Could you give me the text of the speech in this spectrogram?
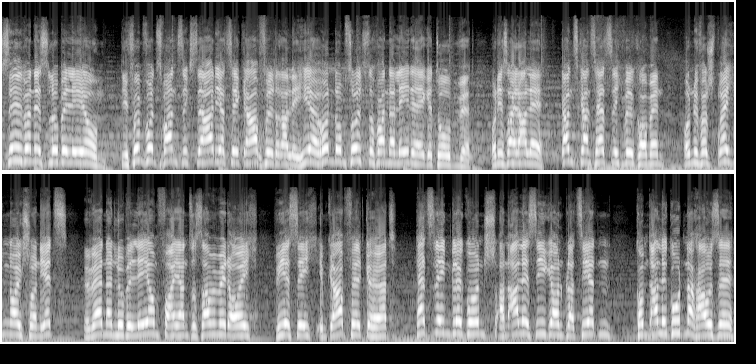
silbernes Jubiläum, die 25. ADAC Grabfeldrallye hier rund um Sulzdorf an der Lede getoben wird. Und ihr seid alle ganz, ganz herzlich willkommen. Und wir versprechen euch schon jetzt, wir werden ein Jubiläum feiern zusammen mit euch, wie es sich im Grabfeld gehört. Herzlichen Glückwunsch an alle Sieger und Platzierten. Kommt alle gut nach Hause,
